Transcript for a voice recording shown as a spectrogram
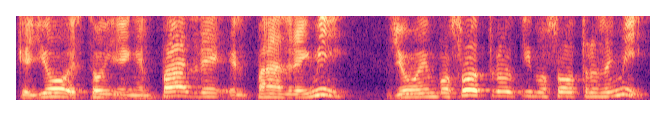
que yo estoy en el Padre, el Padre en mí, yo en vosotros y vosotros en mí.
